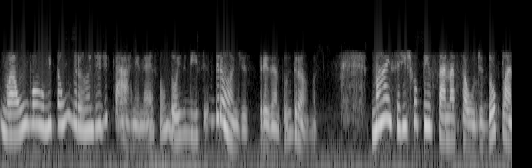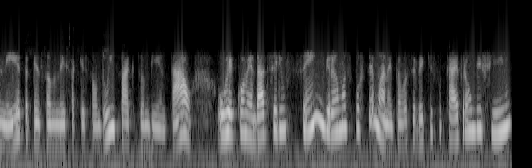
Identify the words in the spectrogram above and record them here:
não é um volume tão grande de carne, né? São dois bifes grandes, 300 gramas. Mas, se a gente for pensar na saúde do planeta, pensando nessa questão do impacto ambiental, o recomendado seriam 100 gramas por semana. Então você vê que isso cai para um bifinho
